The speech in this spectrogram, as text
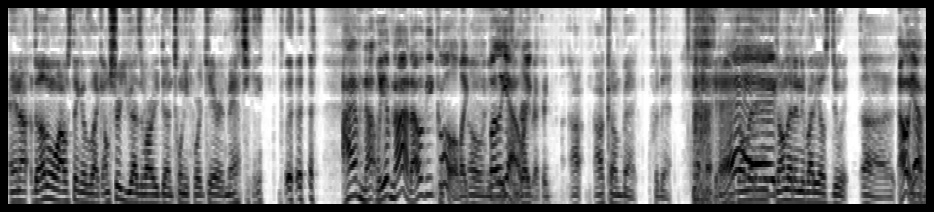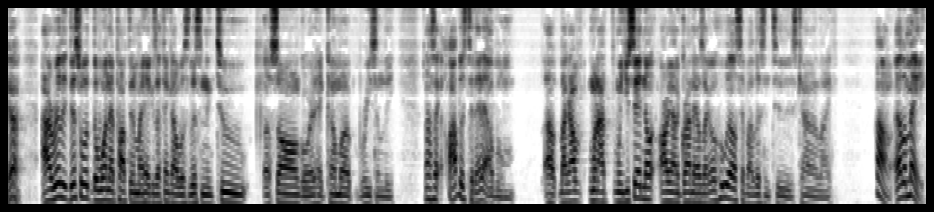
and I, the other one I was thinking was like, I'm sure you guys have already done twenty four karat magic. I have not. We have not. That would be cool. Like, Oh, yeah, but yeah, like. I, I'll come back for that. okay. don't let any, don't let anybody else do it. Uh, Oh, yeah, no, yeah. I really this was the one that popped into my head because I think I was listening to a song or it had come up recently, and I was like, oh, I've listened to that album. Uh, like I when I when you said no Ariana Grande, I was like, oh, who else have I listened to? Is kind of like, oh, Ella Mai.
